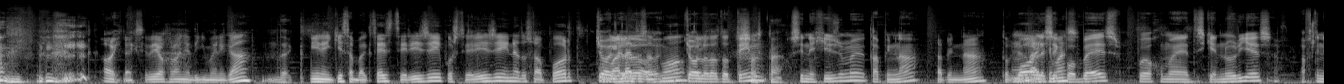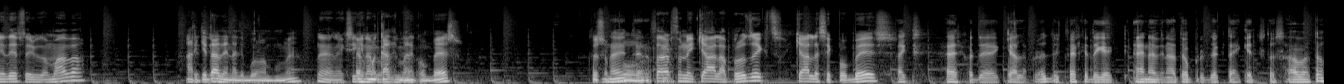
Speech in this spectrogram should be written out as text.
Όχι, εντάξει, δύο χρόνια αντικειμενικά. Εντάξει. Είναι εκεί στα backstage, στηρίζει, υποστηρίζει, είναι το support. Και το όλο, βαλάει το εδώ, σταθμό. και όλο εδώ το team. Σωστά. Συνεχίζουμε ταπεινά. Ταπεινά, το Με όλες τις βιβλάκι μας. εκπομπές που έχουμε τις καινούριες. Αυτή είναι η δεύτερη εβδομάδα. Αρκετά δυνατή μπορούμε να πούμε. Ναι, ναι, Έχουμε ξεκινάμε. κάθε μέρα εκπομπέ. Ναι, τερ- Θα έρθουν και άλλα projects και άλλες εκπομπές. Εντάξει, έρχονται και άλλα project. Έρχεται και ένα δυνατό project έτσι το Σάββατο.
